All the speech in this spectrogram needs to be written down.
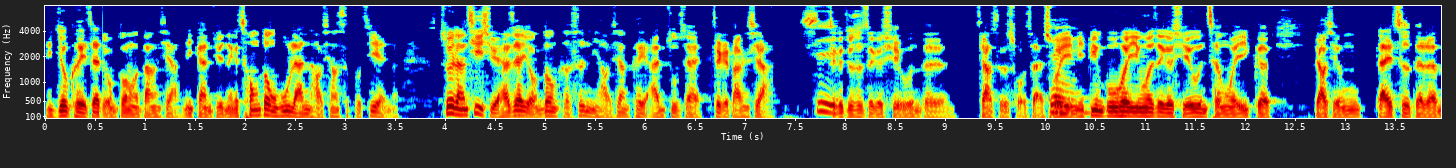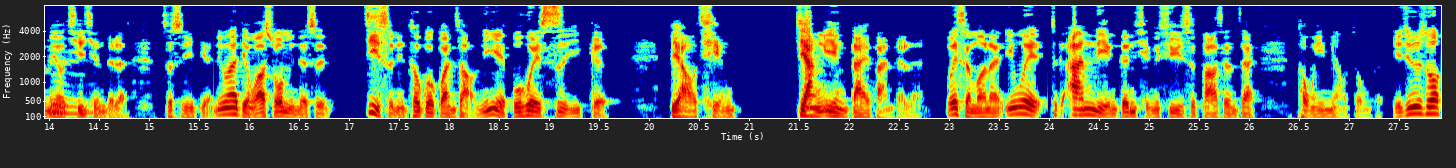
你就可以在涌动的当下，你感觉那个冲动忽然好像是不见了。虽然气血还在涌动，可是你好像可以安住在这个当下，是这个就是这个学问的价值所在。所以你并不会因为这个学问成为一个表情呆滞的人，没有激情的人，这是一点。另外一点我要说明的是，即使你透过关照，你也不会是一个表情僵硬呆板的人。为什么呢？因为这个安宁跟情绪是发生在同一秒钟的，也就是说，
